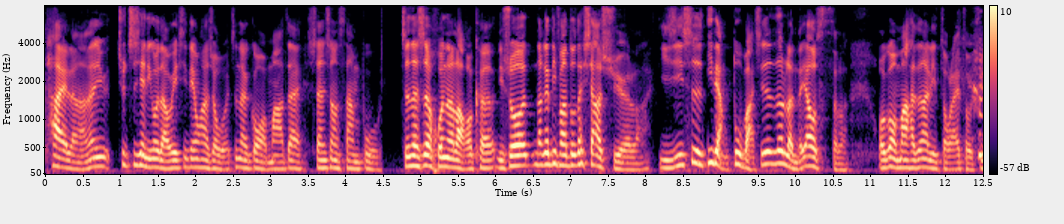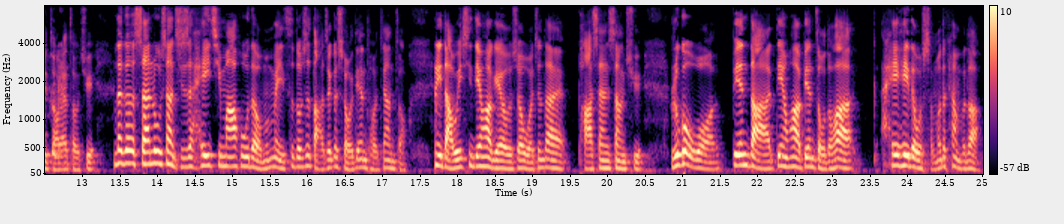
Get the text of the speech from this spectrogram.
太冷了，那因为就之前你给我打微信电话的时候，我正在跟我妈在山上散步，真的是昏了脑壳。你说那个地方都在下雪了，已经是一两度吧，其实都冷的要死了。我跟我妈还在那里走来走去，走来走去。那个山路上其实黑漆麻糊的，我们每次都是打这个手电筒这样走。你打微信电话给我的时候，我正在爬山上去。如果我边打电话边走的话，黑黑的，我什么都看不到。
